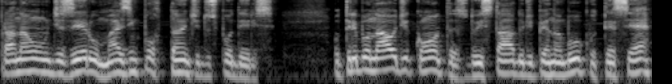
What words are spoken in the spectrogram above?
para não dizer o mais importante dos poderes. O Tribunal de Contas do Estado de Pernambuco, TCE,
